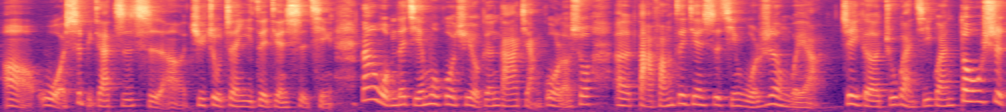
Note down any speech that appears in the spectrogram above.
呃，我是比较支持啊居住正义这件事情。那我们的节目过去有跟大家讲过了，说呃打房这件事情，我认为啊，这个主管机关都是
